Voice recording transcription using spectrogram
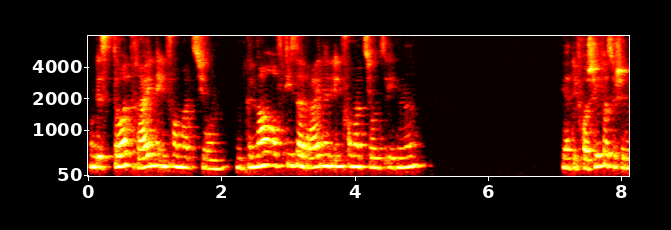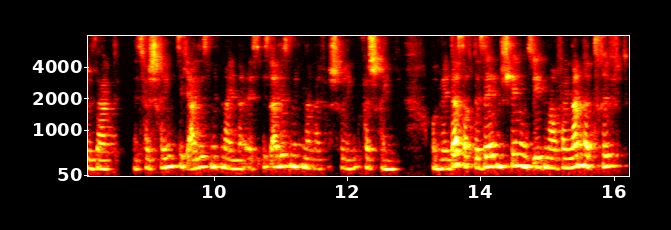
und ist dort reine Information. Und genau auf dieser reinen Informationsebene, wie hat die Frau Schäfer so schön gesagt, es verschränkt sich alles miteinander. Es ist alles miteinander verschränkt. Und wenn das auf derselben Schwingungsebene aufeinander trifft,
